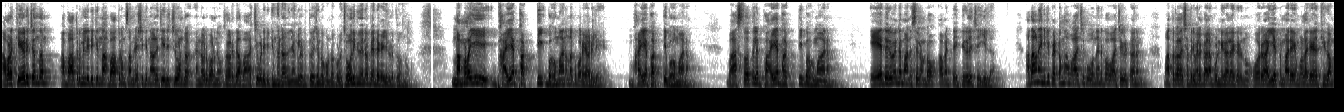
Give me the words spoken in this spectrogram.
അവിടെ കയറി ചെന്നും ആ ബാത്റൂമിലിരിക്കുന്ന ബാത്റൂം സംരക്ഷിക്കുന്ന ആൾ ചിരിച്ചുകൊണ്ട് എന്നോട് പറഞ്ഞു സാർ ഇതാ വാച്ച് ഇവിടെ ഇരിക്കുന്നുണ്ടായിരുന്നു ഞങ്ങൾ എടുത്തു വെച്ചുകൊണ്ട് കൊണ്ടുപോകുള്ളൂ ചോദിക്കുന്നതിനൊപ്പം എന്റെ കയ്യിലെടുത്ത് തന്നു. നമ്മളെ ഈ ഭയഭക്തി ബഹുമാനം എന്നൊക്കെ പറയാറില്ലേ? ഭയഭക്തി ബഹുമാനം. വാസ്തവത്തിൽ ഭയഭക്തി ബഹുമാനം ഏതൊരുവന്റെ മനസ്സിലുണ്ടോ അവൻ തെറ്റുകൾ ചെയ്യില്ല. അതാണ് എനിക്ക് പെട്ടെന്ന് ആ വാച്ച് പോകുന്നതിന് ഇപ്പോൾ വാച്ച് കിട്ടാനും മാത്രമല്ല ശബരിമലക്കാലം പുണ്യകാലമായി കിടന്നു. ഓരോ അയ്യപ്പന്മാരെയും വളരെയധികം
